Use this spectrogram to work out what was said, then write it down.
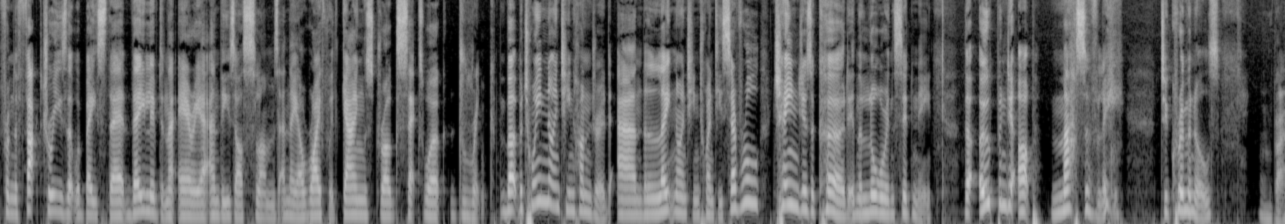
from the factories that were based there, they lived in that area, and these are slums, and they are rife with gangs, drugs, sex work, drink. But between 1900 and the late 1920s, several changes occurred in the law in Sydney that opened it up massively to criminals Okay.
